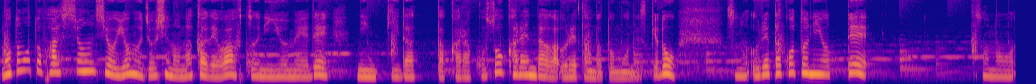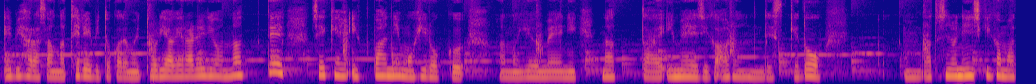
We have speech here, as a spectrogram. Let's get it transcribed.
もともとファッション誌を読む女子の中では普通に有名で人気だったからこそカレンダーが売れたんだと思うんですけどその売れたことによってその海老原さんがテレビとかでも取り上げられるようになって世間一般にも広くあの有名になったイメージがあるんですけど、うん、私の認識が間違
